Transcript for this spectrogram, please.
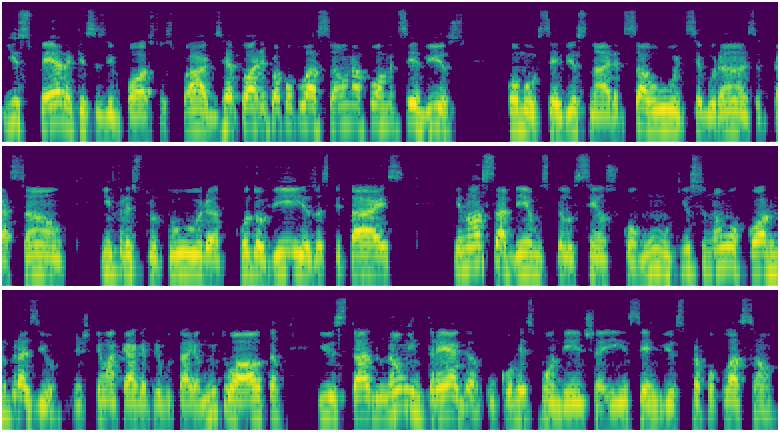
e espera que esses impostos pagos retornem para a população na forma de serviço, como serviço na área de saúde, segurança, educação, infraestrutura, rodovias, hospitais. E nós sabemos, pelo senso comum, que isso não ocorre no Brasil. A gente tem uma carga tributária muito alta e o Estado não entrega o correspondente aí em serviço para a população.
